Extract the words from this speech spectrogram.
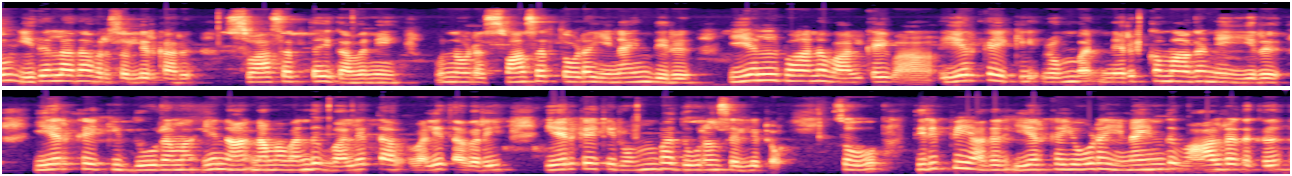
ஸோ இதெல்லாம் தான் அவர் சொல்லியிருக்காரு சுவாசத்தை கவனி. உன்னோட சுவாசத்தோட இணைந்திரு. இயல்பான வாழ்க்கை வா- இயற்கைக்கு ரொம்ப நெருக்கமாக நீ இரு. இயற்கைக்கு தூரமாக ஏன்னா நம்ம வந்து வழி த வழி தவறி இயற்கைக்கு ரொம்ப தூரம் செல்லிட்டோம். ஸோ திருப்பி அதன் இயற்கையோட இணைந்து வாழ்றதுக்கு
